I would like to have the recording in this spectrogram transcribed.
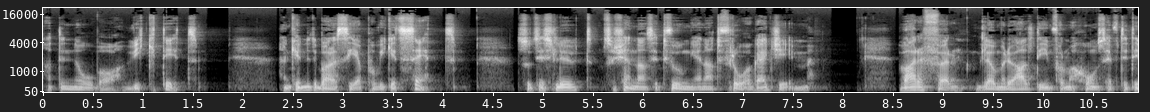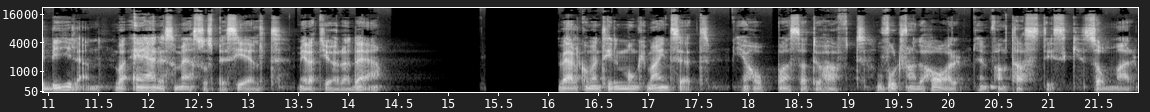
att det nog var viktigt. Han kunde inte bara se på vilket sätt. Så till slut så kände han sig tvungen att fråga Jim. Varför glömmer du alltid informationshäftet i bilen? Vad är det som är så speciellt med att göra det? Välkommen till Monkey Mindset. Jag hoppas att du haft och fortfarande har en fantastisk sommar.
